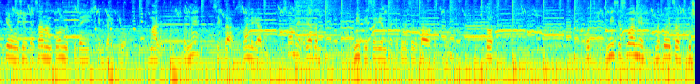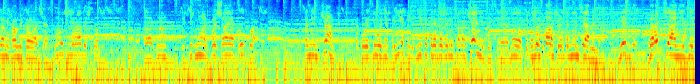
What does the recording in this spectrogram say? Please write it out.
и в первую очередь Оксана Антоновна с педагогическим коллективом, знали, что мы всегда с вами рядом. И с вами рядом Дмитрий Савенко, который создал этот фонд. Что вот вместе с вами находится душа Михаила Михайловича. Мы очень рады, что э, к нам присоединилась большая группа каменчан, которые сегодня приехали. Некоторые даже лисовачане здесь, э, но уже ставшие каменчанами. Есть городчане здесь,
